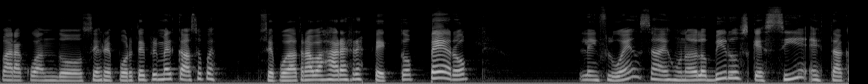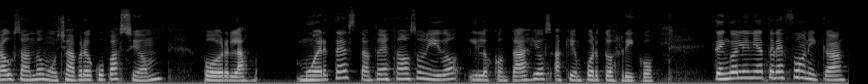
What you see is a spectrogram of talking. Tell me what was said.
para cuando se reporte el primer caso pues se pueda trabajar al respecto, pero la influenza es uno de los virus que sí está causando mucha preocupación por las muertes tanto en Estados Unidos y los contagios aquí en Puerto Rico. Tengo en línea telefónica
